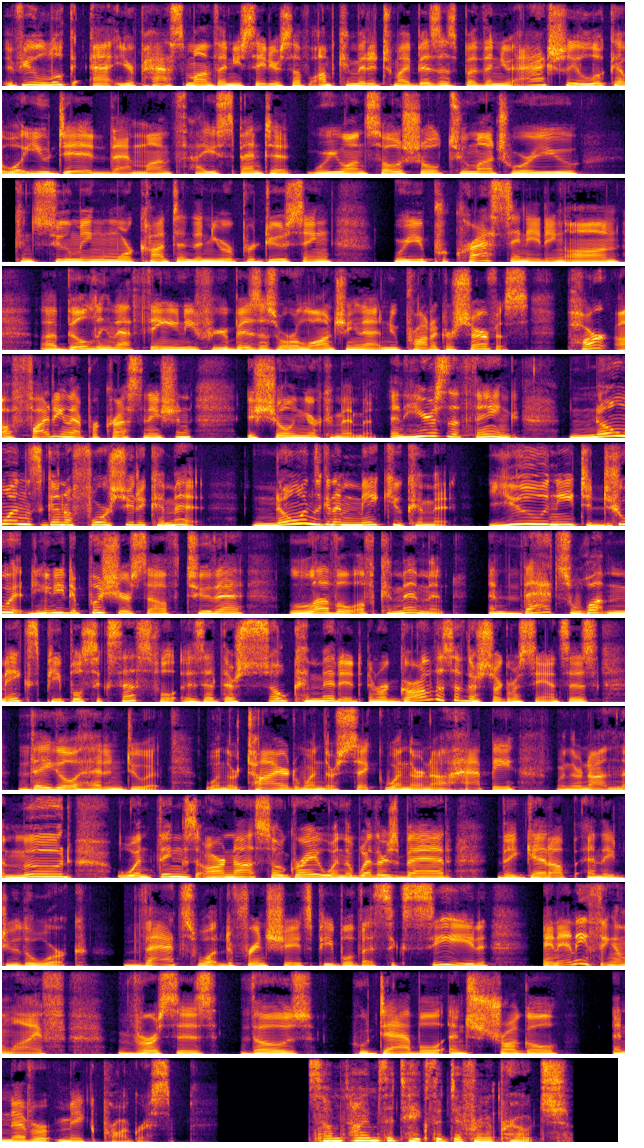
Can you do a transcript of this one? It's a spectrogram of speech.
If you look at your past month and you say to yourself, I'm committed to my business, but then you actually look at what you did that month, how you spent it. Were you on social too much? Were you consuming more content than you were producing? Were you procrastinating on uh, building that thing you need for your business or launching that new product or service? Part of fighting that procrastination is showing your commitment. And here's the thing no one's going to force you to commit, no one's going to make you commit. You need to do it. You need to push yourself to that level of commitment. And that's what makes people successful is that they're so committed and regardless of their circumstances, they go ahead and do it. When they're tired, when they're sick, when they're not happy, when they're not in the mood, when things are not so great, when the weather's bad, they get up and they do the work. That's what differentiates people that succeed in anything in life versus those who dabble and struggle and never make progress. Sometimes it takes a different approach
